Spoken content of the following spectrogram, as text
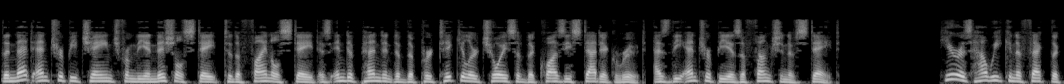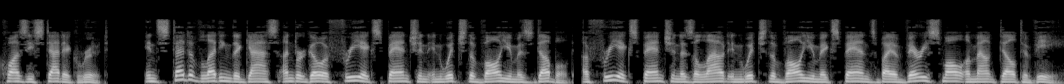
The net entropy change from the initial state to the final state is independent of the particular choice of the quasi-static route, as the entropy is a function of state. Here is how we can affect the quasi-static route. Instead of letting the gas undergo a free expansion in which the volume is doubled, a free expansion is allowed in which the volume expands by a very small amount delta V.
